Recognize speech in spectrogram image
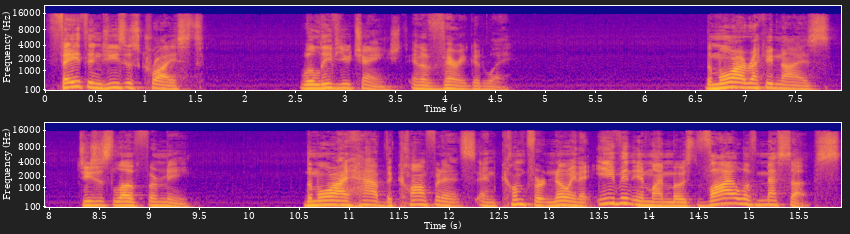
faith in Jesus Christ will leave you changed in a very good way. The more I recognize Jesus' love for me, the more I have the confidence and comfort knowing that even in my most vile of mess ups,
